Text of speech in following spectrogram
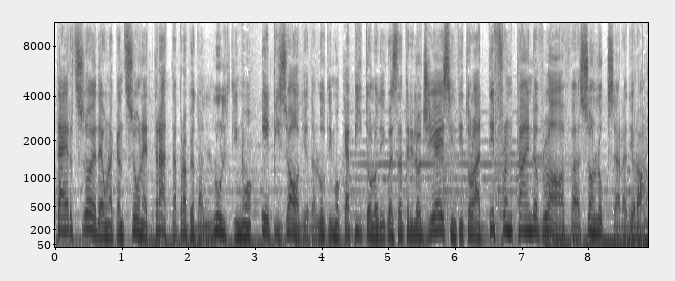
terzo ed è una canzone tratta proprio dall'ultimo episodio, dall'ultimo capitolo di questa trilogia e si intitola Different Kind of Love, Son Lux Radio Rock.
